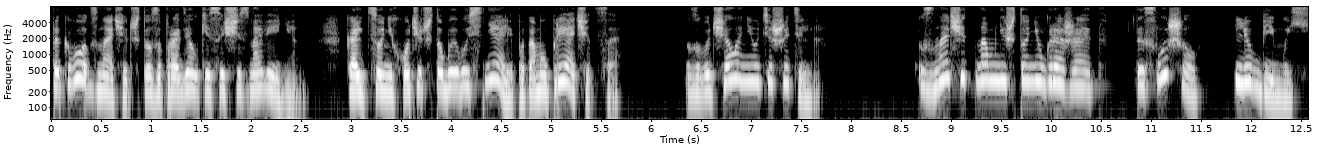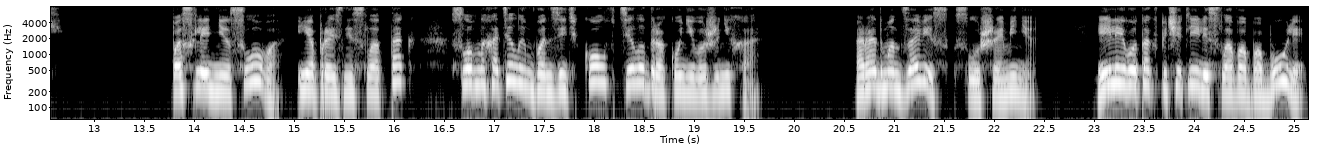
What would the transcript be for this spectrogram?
Так вот, значит, что за проделки с исчезновением. Кольцо не хочет, чтобы его сняли, потому прячется. Звучало неутешительно. Значит, нам ничто не угрожает. Ты слышал, любимый? Последнее слово я произнесла так, словно хотела им вонзить кол в тело драконьего жениха. Редмонд завис, слушая меня. Или его так впечатлили слова бабули,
